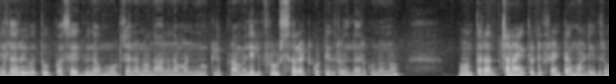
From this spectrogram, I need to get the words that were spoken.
ಎಲ್ಲರೂ ಇವತ್ತು ಉಪವಾಸ ಇದ್ವಿ ನಾವು ಮೂರು ಜನನು, ನಾನು, ನಮ್ಮ ಅಣ್ಣನ ಮಕ್ಕಳಿಬ್ರು ಆಮೇಲೆ ಇಲ್ಲಿ ಫ್ರೂಟ್ಸ್ ಸಲಾಡ್ ಕೊಟ್ಟಿದ್ರು ಎಲ್ಲರಿಗೂ ಒಂಥರ ಚೆನ್ನಾಗಿತ್ತು ಡಿಫ್ರೆಂಟಾಗಿ ಮಾಡಿದರು.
